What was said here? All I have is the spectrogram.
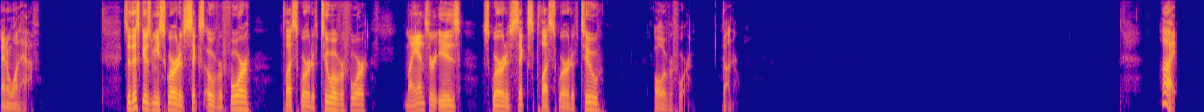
and a 1 half. So this gives me square root of 6 over 4 plus square root of 2 over 4. My answer is square root of 6 plus square root of 2 all over 4. Done. All right,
